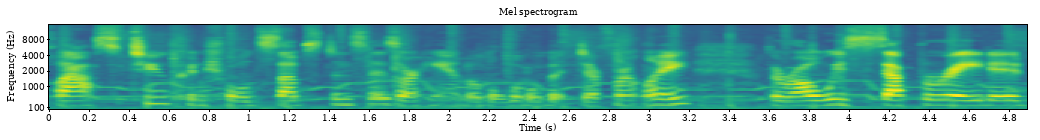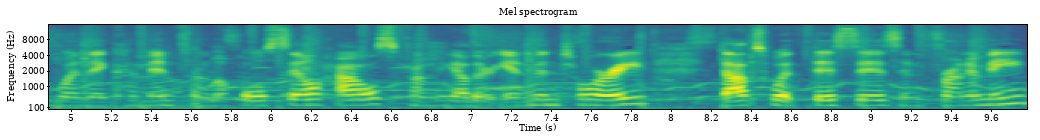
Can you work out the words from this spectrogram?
class 2 controlled substances are handled a little bit differently. They're always separated when they come in from the wholesale house from the other inventory. That's what this is in front of me.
